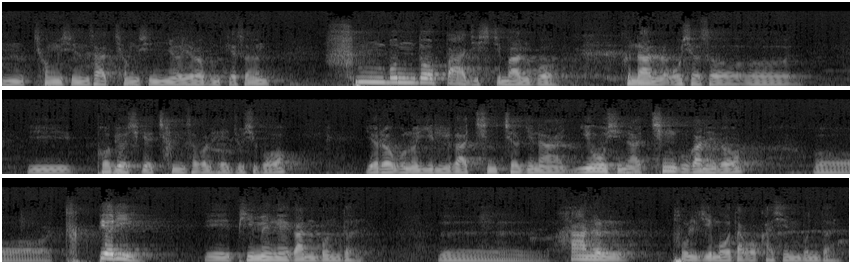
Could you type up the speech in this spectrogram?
음, 청신사 청신녀 여러분께서는 한 분도 빠지시지 말고 그날 오셔서 어, 이 법요식에 참석을 해 주시고 여러분의 일가 친척이나 이웃이나 친구 간에도 어, 특별히 비명해 간 분들 어, 한을 풀지 못하고 가신 분들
